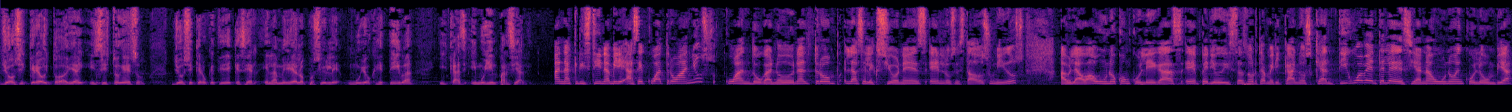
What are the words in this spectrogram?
yo sí creo, y todavía insisto en eso, yo sí creo que tiene que ser en la medida de lo posible muy objetiva y casi y muy imparcial. Ana Cristina, mire, hace cuatro años, cuando ganó Donald Trump las elecciones en los Estados Unidos, hablaba uno con colegas eh, periodistas norteamericanos que antiguamente le decían a uno en Colombia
